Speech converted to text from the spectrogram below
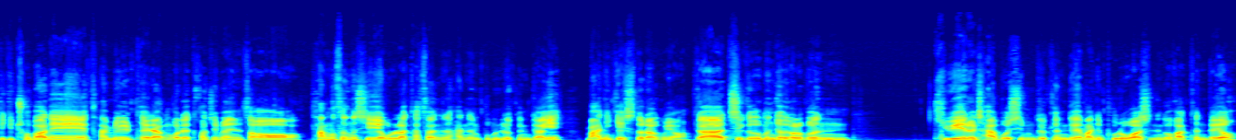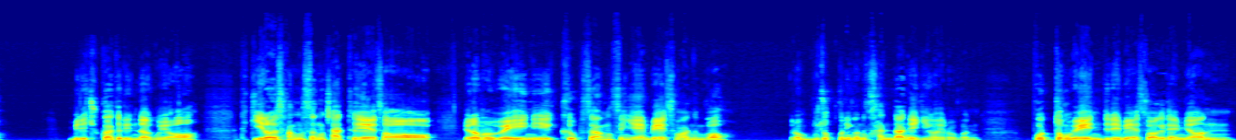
특히 초반에 3일 대량 거래 터지면서 상승 시에 올라타서 하는 분들 굉장히 많이 계시더라고요. 그러니까 지금은 저 여러분 기회를 잡으신 분들 굉장히 많이 부러워하시는 것 같은데요. 미리 축하드린다고요. 특히 이런 상승 차트에서 여러분 외인이 급상승에 매수하는 거 여러분 무조건 이건 간다는 얘기예요, 여러분. 보통 외인들이 매수하게 되면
